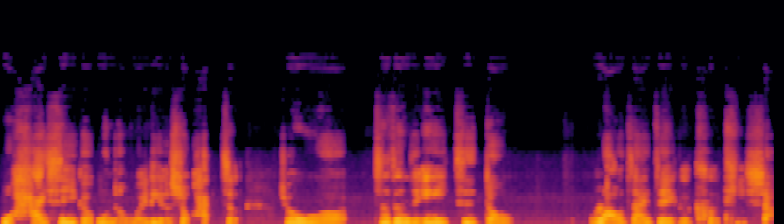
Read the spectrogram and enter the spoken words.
我还是一个无能为力的受害者。就我这阵子一直都绕在这个课题上，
